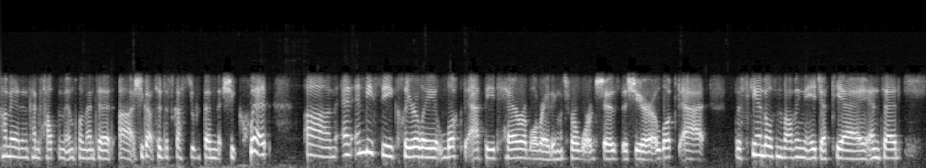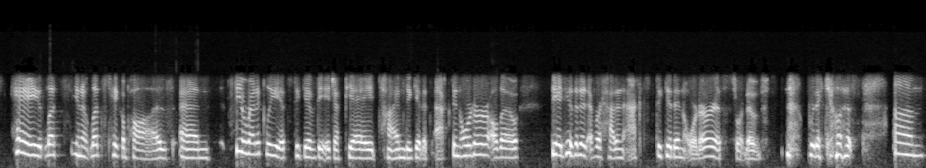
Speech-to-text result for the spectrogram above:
come in and kind of help them implement it. Uh, she got so disgusted with them that she quit. Um, and NBC clearly looked at the terrible ratings for award shows this year, looked at the scandals involving the HFPA, and said, "Hey, let's you know, let's take a pause and theoretically, it's to give the HFPA time to get its act in order, although the idea that it ever had an act to get in order is sort of ridiculous. Um,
